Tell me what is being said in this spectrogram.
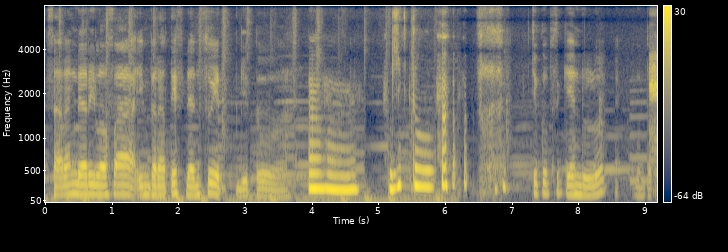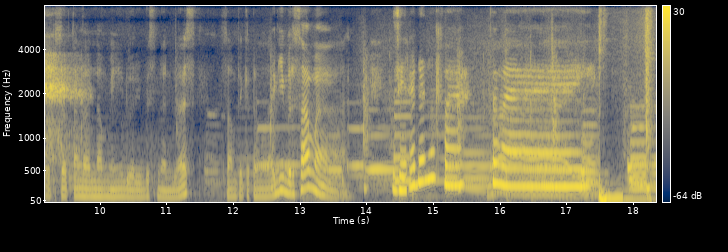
saran dari Lova imperatif dan sweet gitu Mhm. gitu. cukup sekian dulu untuk episode tanggal 6 Mei 2019 sampai ketemu lagi bersama Zera dan Lova. Bye bye.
